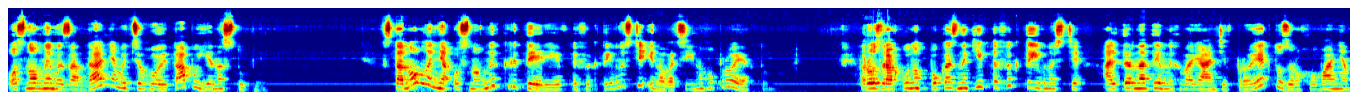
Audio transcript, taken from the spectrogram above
Основними завданнями цього етапу є наступні. Встановлення основних критеріїв ефективності інноваційного проєкту. Розрахунок показників ефективності альтернативних варіантів проєкту з урахуванням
